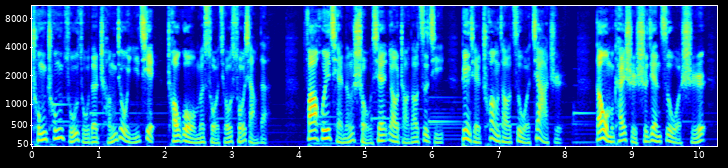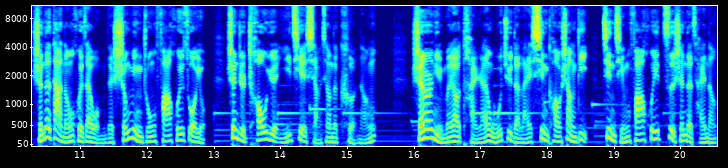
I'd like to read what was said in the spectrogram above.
充充足足地成就一切，超过我们所求所想的。发挥潜能，首先要找到自己，并且创造自我价值。当我们开始实践自我时，神的大能会在我们的生命中发挥作用，甚至超越一切想象的可能。”神儿女们要坦然无惧地来信靠上帝，尽情发挥自身的才能，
